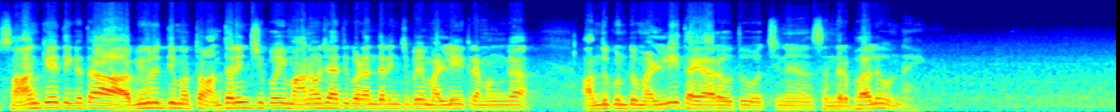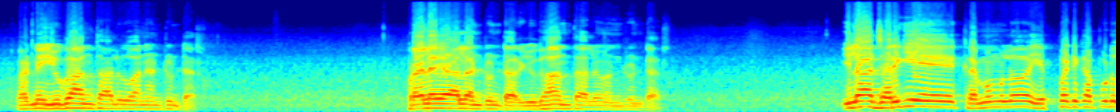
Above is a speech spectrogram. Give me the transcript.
సాంకేతికత ఆ అభివృద్ధి మొత్తం అంతరించిపోయి మానవజాతి కూడా అంతరించిపోయి మళ్ళీ క్రమంగా అందుకుంటూ మళ్ళీ తయారవుతూ వచ్చిన సందర్భాలు ఉన్నాయి. వాటిని యుగాంతాలు అని అంటుంటారు. ప్రళయాలు అంటుంటారు యుగాంతాలు అంటుంటారు ఇలా జరిగే క్రమంలో ఎప్పటికప్పుడు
